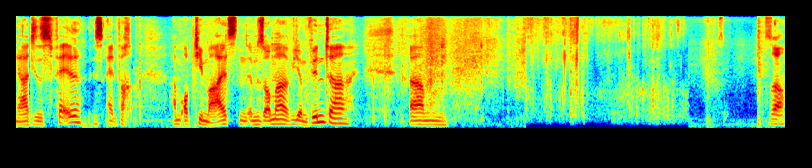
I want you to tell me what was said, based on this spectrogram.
ja, dieses Fell ist einfach am optimalsten im Sommer wie im Winter. Ähm, so,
